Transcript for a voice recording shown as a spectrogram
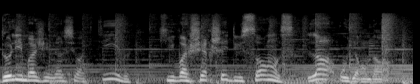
de l'imagination active qui va chercher du sens là où il y en a.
